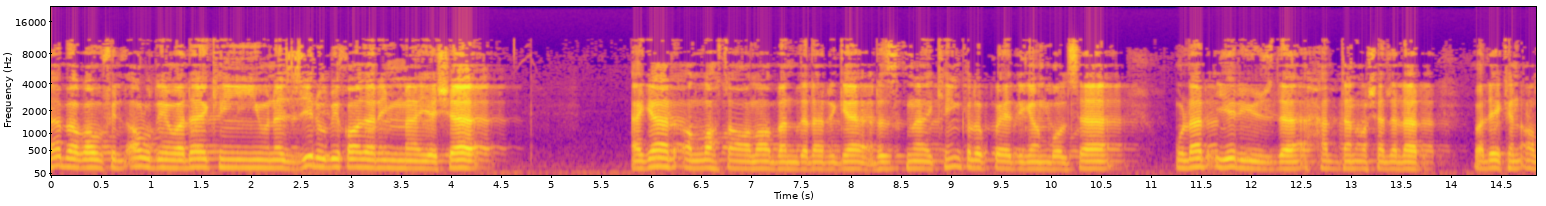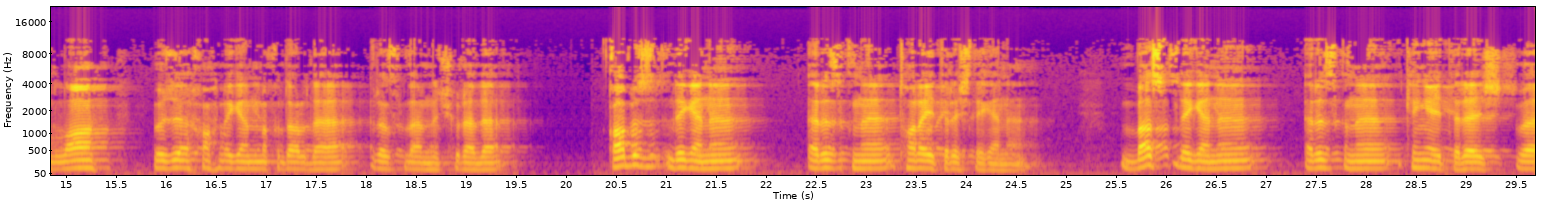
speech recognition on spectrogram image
لبغوا في الارض ولكن ينزل بقدر ما يشاء agar alloh taolo bandalariga rizqni keng qilib qo'yadigan bo'lsa ular yer yuzida haddan oshadilar va lekin olloh o'zi xohlagan miqdorda rizqlarni tushiradi qobiz degani rizqni toraytirish degani. Basb degani rizqni kengaytirish va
